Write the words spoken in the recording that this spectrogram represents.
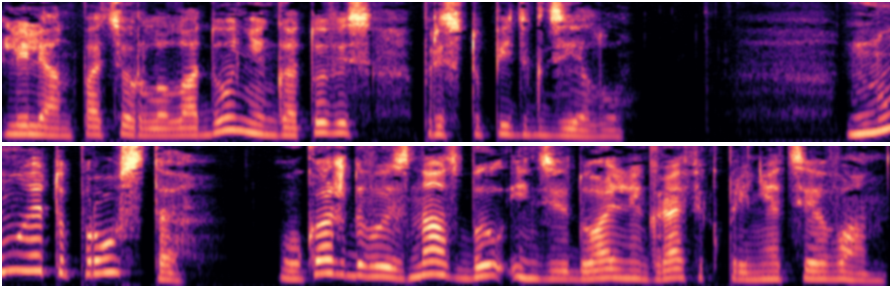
Лилиан потерла ладони, готовясь приступить к делу. «Ну, это просто. У каждого из нас был индивидуальный график принятия ванн,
